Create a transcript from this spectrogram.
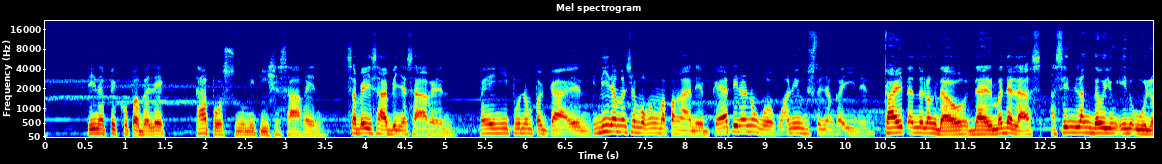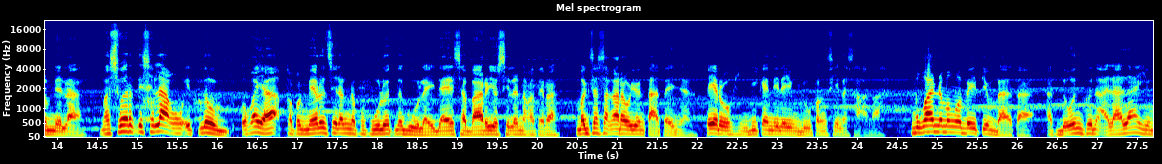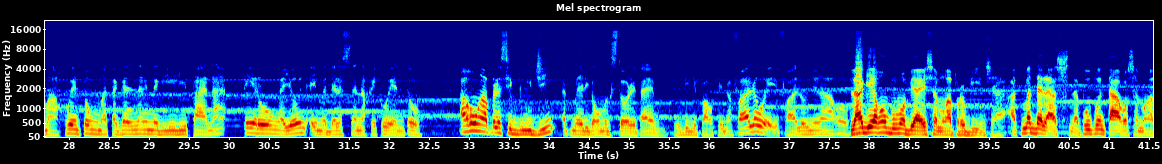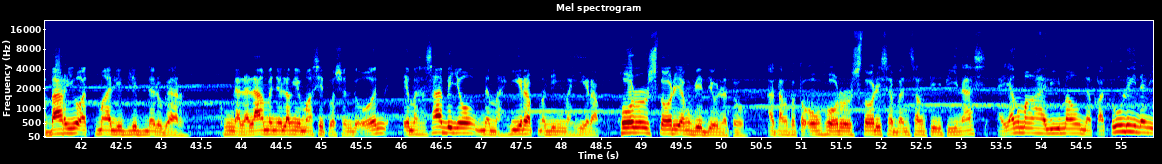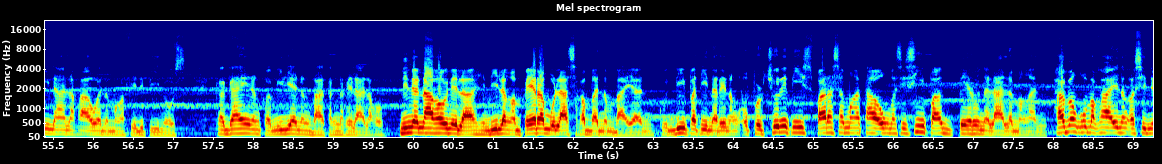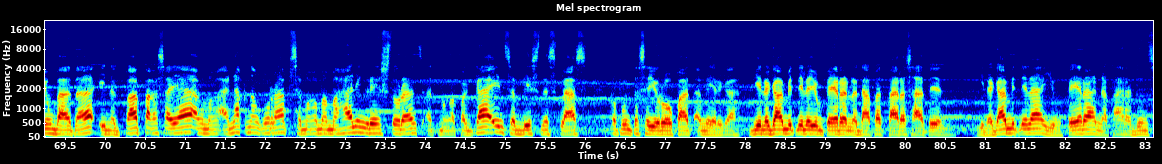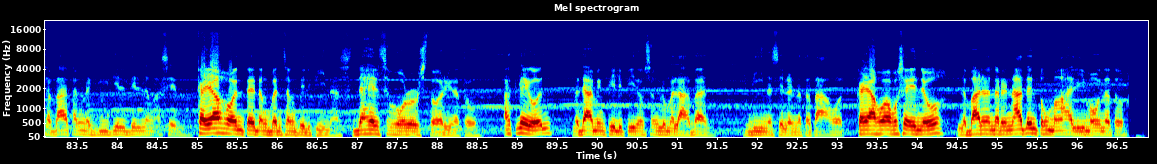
Tinapik ko pabalik, tapos ngumiti siya sa akin. Sabay sabi niya sa akin, pahingi po ng pagkain. Hindi naman siya mukhang mapanganib, kaya tinanong ko kung ano yung gusto niyang kainin. Kahit ano lang daw, dahil madalas, asin lang daw yung inuulam nila. Maswerte sila kung itlog, o kaya kapag meron silang napupulot na gulay dahil sa baryo sila nakatira. Magsasaka raw yung tatay niya, pero hindi kanila yung lupang sinasaka. Mukha namang mabait yung bata at doon ko naalala yung mga kwentong matagal nang naglilipana pero ngayon ay madalas na nakikwento. Ako nga pala si Buji at mahilig ako mag-story time. Kung hindi nyo pa ako pina-follow, eh, follow nyo na ako. Lagi akong bumabiyahe sa mga probinsya at madalas napupunta ako sa mga baryo at mga liblib na lugar. Kung nalalaman nyo lang yung mga sitwasyon doon, eh masasabi nyo na mahirap maging mahirap. Horror story ang video na to. At ang totoong horror story sa bansang Pilipinas ay ang mga halimaw na patuloy na ninanakawan ng mga Filipinos kagaya ng pamilya ng batang nakilala ko. Ninanakaw nila hindi lang ang pera mula sa kaban ng bayan, kundi pati na rin ang opportunities para sa mga taong masisipag pero nalalamangan. Habang kumakain ng asin yung bata, ay nagpapakasaya ang mga anak ng korap sa mga mamahaling restaurants at mga pagkain sa business class papunta sa Europa at Amerika. Ginagamit nila yung pera na dapat para sa atin. Ginagamit nila yung pera na para dun sa batang nagdidildil ng asin. Kaya haunted ang bansang Pilipinas dahil sa horror story na to. At ngayon, madaming Filipinos ang lumalaban. Hindi na sila natatakot. Kaya kung ako sa inyo, labanan na rin natin tong mga halimaw na to.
